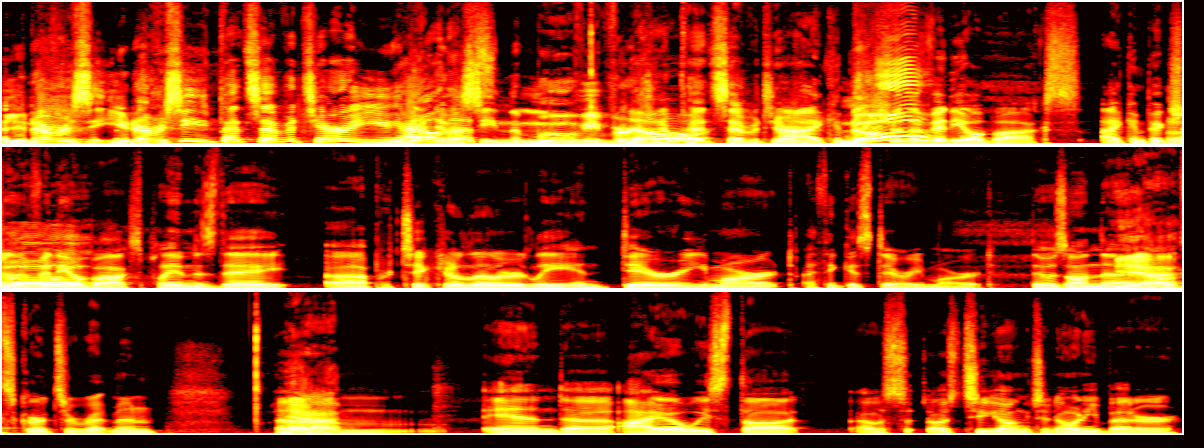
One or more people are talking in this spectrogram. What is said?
You never see. You never seen Pet Sematary. You had No, to have seen the movie version of Pet Sematary. I can no? picture the video box. I can picture the video Oh. box plain as day, uh, particularly in Dairy Mart. I think it's Dairy Mart. That was on the Yeah. outskirts of Rittman. Yeah. Um, and uh, I always thought I was I was too young to know any better,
